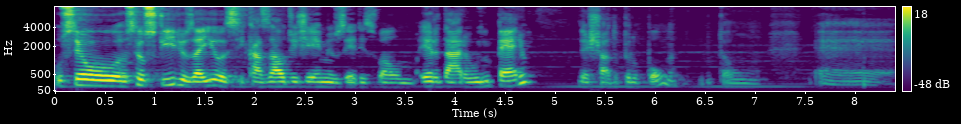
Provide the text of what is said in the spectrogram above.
Os seu, seus filhos aí, esse casal de gêmeos, eles vão herdar o império deixado pelo Paul, né? Então, é,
